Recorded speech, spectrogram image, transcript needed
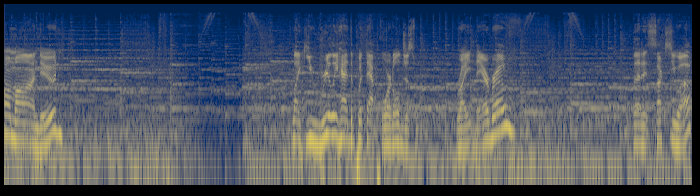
Come on, dude. Like you really had to put that portal just right there, bro? That it sucks you up?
